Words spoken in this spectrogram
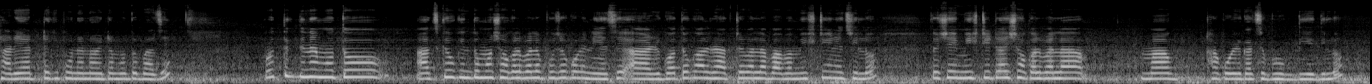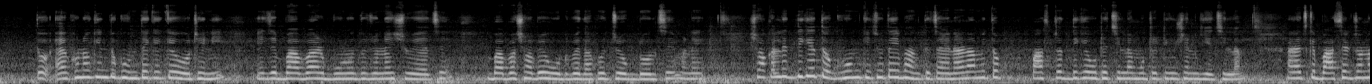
সাড়ে আটটা কি পৌনে নয়টার মতো বাজে। প্রত্যেক দিনের মতো আজকেও কিন্তু মা সকালবেলা পুজো করে নিয়েছে। আর গতকাল রাত্রেবেলা বাবা মিষ্টি এনেছিল। তো সেই মিষ্টিটাই সকালবেলা মা ঠাকুরের কাছে ভোগ দিয়ে দিল। তো এখনও কিন্তু ঘুম থেকে কেউ ওঠেনি। এই যে বাবা আর বুনো দুজনেই শুয়ে আছে। বাবা সবে উঠবে, দেখো চোখ ডলছে। মানে সকালের দিকে তো ঘুম কিছুতেই ভাঙতে চায় না। আর আমি তো পাঁচটার দিকে উঠেছিলাম, উঠে টিউশন গিয়েছিলাম। আর আজকে বাসের জন্য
